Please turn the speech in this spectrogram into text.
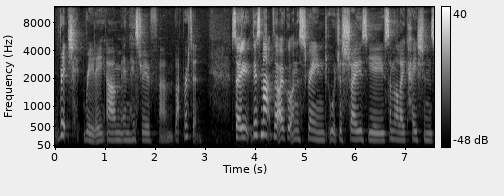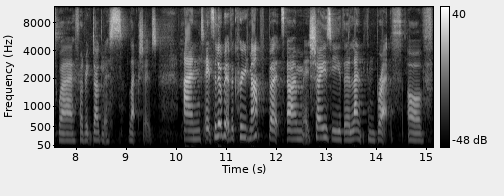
rich, really, um, in the history of um, Black Britain. So this map that I've got on the screen which just shows you some of the locations where Frederick Douglass lectured. And it's a little bit of a crude map, but um, it shows you the length and breadth of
